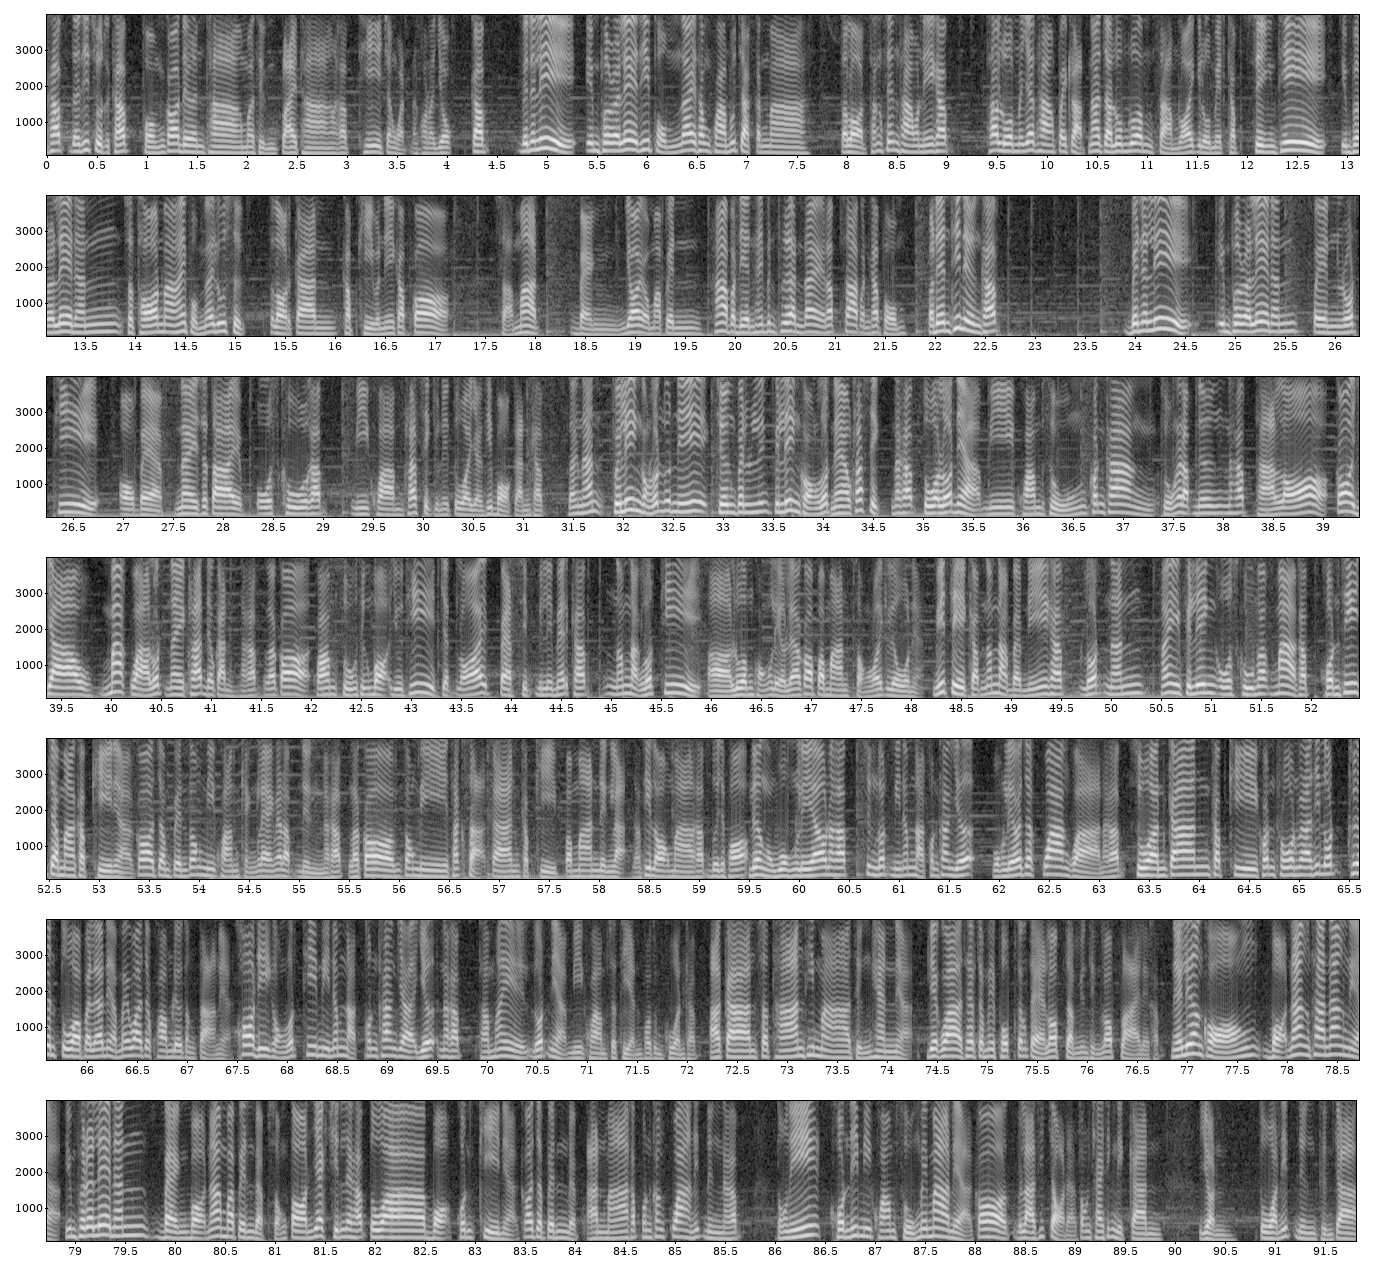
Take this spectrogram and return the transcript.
ละครับในที่สุดครับผมก็เดินทางมาถึงปลายทางนะครับที่จังหวัดนครนายกกับเบเนลี่อิมเพอร์เล่ที่ผมได้ทำความรู้จักกันมาตลอดทั้งเส้นทางวันนี้ครับถ้ารวมระยะทางไปกลับน่าจะร่วมๆ 300 กิโลเมตรครับ สิ่งที่อิมเพอร์เล่นั้นสะท้อนมาให้ผมได้รู้สึกตลอดการขับขี่วันนี้ครับ ก็สามารถแบ่งย่อยออกมาเป็น 5 ประเด็นให้เพื่อนๆ ได้รับทราบกันครับผม ประเด็นที่หนึ่งครับเบเนลี่อิมเพอร์เล่นั้นเป็นรถที่ออกแบบในสไตล์โอ s คูลครับ มีความคลาสสิกอยู่ในตัวอย่างที่บอกกันครับดังนั้นฟีลลิ่งของรถรุ่นนี้จึงเป็นฟีลลิ่งของรถแนวคลาสสิกนะครับตัวรถเนี่ยมีความสูงค่อนข้างสูงระดับหนึ่งนะครับฐานล้อก็ยาวมากกว่ารถในคลาสเดียวกันนะครับแล้วก็ความสูงถึงเบาะอยู่ที่ 780มิลลิเมตรครับน้ำหนักรถที่รวมของเหลวแล้วก็ประมาณ 200กิโลเนี่ยมิติกับน้ำหนักแบบนี้ครับรถนั้นให้ฟีลลิ่งโอ s คูลมากๆครับคนที่จะมาขับขี่เนี่ยก็จำเป็นต้องมีความแข็งแรงระดับหนึ่งนะครับแล้วก็ต้องมีทักษะการขับขี่ประมาณหนึ่งละอย่างที่ลองมาครับโดยเฉพาะเรื่องของวงเลี้ยวนะครับซึ่งรถมีน้ำหนักค่อนข้างเยอะ วงเลี้ยวจะกว้างกว่านะครับส่วนการขับขี่คอนโทรลเวลาที่รถเคลื่อนตัวไปแล้วเนี่ยไม่ว่าจะความเร็วต่างๆเนี่ยข้อดีของรถที่มีน้ำหนักค่อนข้างจะเยอะนะครับทำให้รถเนี่ยมีความเสถียรพอสมควรครับอาการสถานที่มาถึงแฮนด์เนี่ยเรียกว่าแทบจะไม่พบตั้งแต่รอบต่ำจนถึงรอบปลายเลยครับในเรื่องของเบาะนั่งท่านั่งเนี่ยอิมเพรเล่นั้นแบ่งเบาะนั่งมาเป็นแบบ 2 ตอนแยกชิ้นเลยครับตัวเบาะคนขี่เนี่ยก็จะเป็นแบบอานม้าครับค่อนข้างกว้างนิดนึงนะครับ ตรงนี้คนที่มีความสูงไม่มากเนี่ยก็เวลาที่จอดอะต้องใช้เทคนิคการหย่อนตัวนิดนึงถึงจะ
